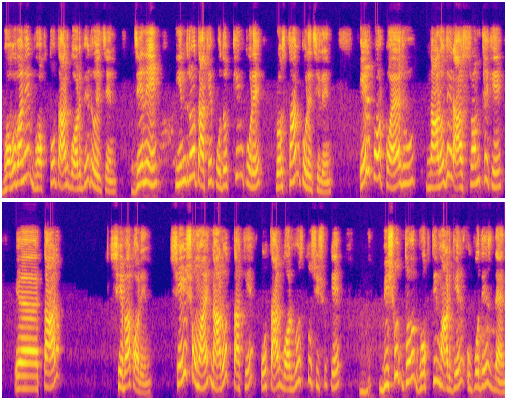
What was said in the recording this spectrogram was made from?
ভগবানের ভক্ত তার গর্ভে রয়েছেন। জেনে ইন্দ্র তাকে প্রদক্ষিণ করে প্রস্থান করেছিলেন। এরপর কয়াধু নারদের আশ্রম থেকে তার সেবা করেন। সেই সময় নারদ তাকে ও তার গর্ভস্থ শিশুকে বিশুদ্ধ ভক্তি মার্গের উপদেশ দেন।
